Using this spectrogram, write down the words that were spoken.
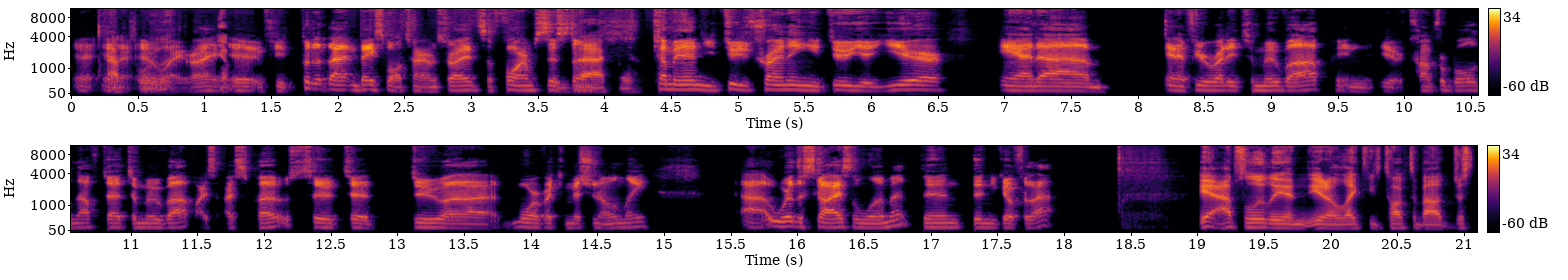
in, a, in a, way, right? Yep. If you put it that in baseball terms, right? It's a farm system. Exactly. Come in, you do your training, you do your year, and um, and if you're ready to move up and you're comfortable enough to, to move up, I, I suppose to to do uh, more of a commission only, uh, where the sky's the limit, then then you go for that. Yeah, absolutely. And you know, like you talked about, just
